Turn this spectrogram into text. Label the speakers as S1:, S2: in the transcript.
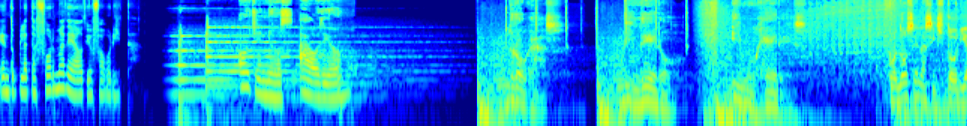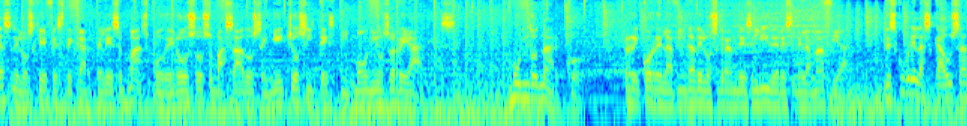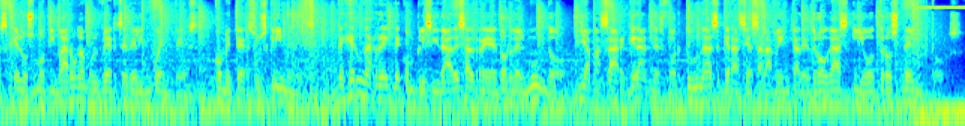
S1: en tu plataforma de audio favorita.
S2: Óyenos audio.
S3: Drogas, dinero y mujeres. Conoce las historias de los jefes de cárteles más poderosos basados en hechos y testimonios reales. Mundo Narco recorre la vida de los grandes líderes de la mafia Descubre las causas que los motivaron a volverse delincuentes, cometer sus crímenes, tejer una red de complicidades alrededor del mundo y amasar grandes fortunas gracias a la venta de drogas y otros delitos.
